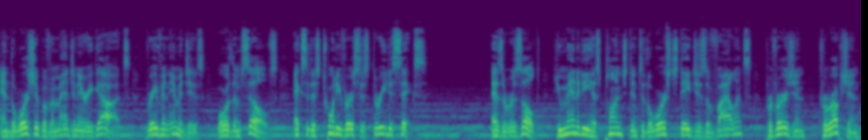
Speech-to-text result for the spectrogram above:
and the worship of imaginary gods, graven images, or themselves, Exodus 20 verses 3 to 6. As a result, humanity has plunged into the worst stages of violence, perversion, corruption,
